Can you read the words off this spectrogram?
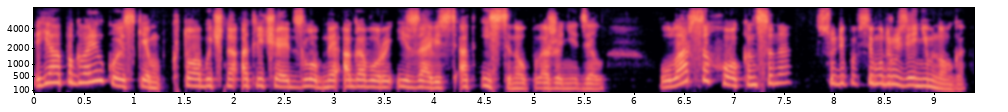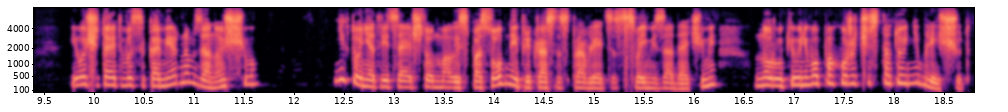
я поговорил кое с кем, кто обычно отличает злобные оговоры и зависть от истинного положения дел. У Ларса Хоконсона, судя по всему, друзей немного. Его считают высокомерным, заносчивым. Никто не отрицает, что он малоспособный и прекрасно справляется со своими задачами, но руки у него, похоже, чистотой не блещут.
